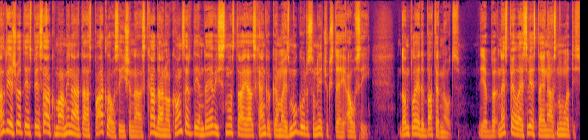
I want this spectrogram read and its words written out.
Atgriežoties pie sākumā minētās pārklausīšanās, kādā no koncertiem Dēvis nostājās Hankokam aiz muguras un iečukstēja ausī: Don't play the butternotes, jeb nespēlēs viestainās notis,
